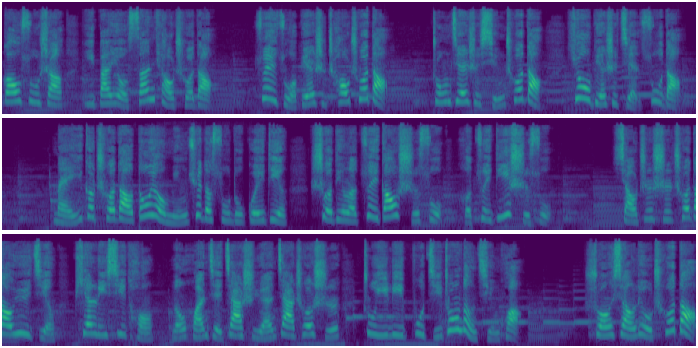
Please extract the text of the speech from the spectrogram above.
高速上一般有三条车道，最左边是超车道，中间是行车道，右边是减速道。每一个车道都有明确的速度规定，设定了最高时速和最低时速。小知识：车道预警偏离系统能缓解驾驶员驾车时注意力不集中等情况。双向六车道。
